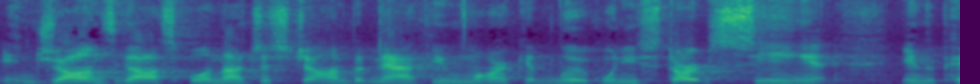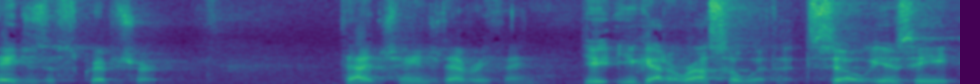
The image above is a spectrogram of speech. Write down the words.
in John's gospel, and not just John, but Matthew, Mark, and Luke. When you start seeing it in the pages of Scripture, that changed everything. You, you got to wrestle with it. So is he,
